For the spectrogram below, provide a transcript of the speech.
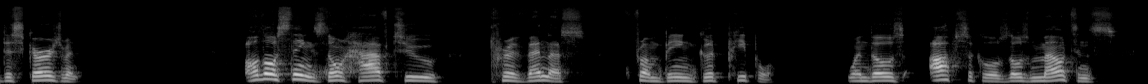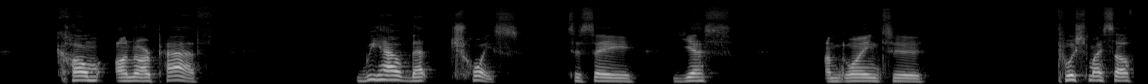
discouragement, all those things don't have to prevent us from being good people. When those obstacles, those mountains come on our path, we have that choice to say, Yes, I'm going to push myself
